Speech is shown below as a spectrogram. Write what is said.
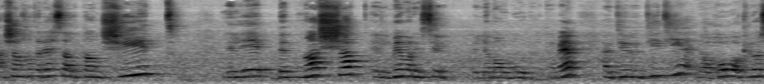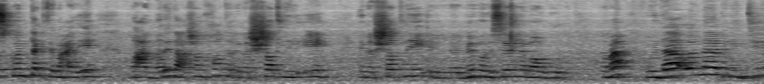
عشان خاطر يحصل تنشيط للإيه؟ بتنشط ال memory cell اللي موجودة تمام؟ هديله ال dT لو هو close contact مع الإيه؟ مع المريض عشان خاطر ينشط لي الإيه؟ ينشط لي ال memory cell اللي موجودة تمام؟ وده قلنا بنديه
